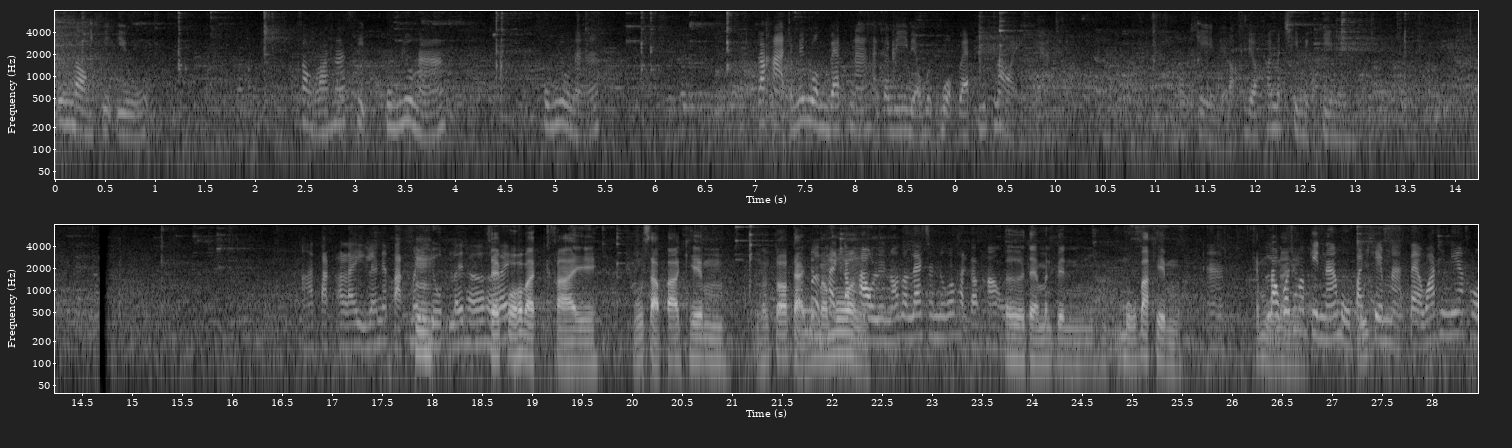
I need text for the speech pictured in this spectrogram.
กุ้งดองซีอิ๊ว250 คุ้มอยู่นะ คุ้มอยู่นะ ราคาจะไม่รวมแวตนะอาจจะมีเดี๋ยวบวกแวตนิดหน่อย เงี้ยโอเคเดี๋ยวเราเดี๋ยวค่อยมาชิมอีกทีหนึงอะตักอะไรอีกแล้วเนี่ยตักไม่หยุดเลยเธอใช้เฮ้ยโป๊ผัดไข่หมูสับปลาเค็ม แล้วก็ไก่เหมืเป็อนนมะผัดม่กะวง เพราเลยเนาะตอนแรกฉันนึกว่าผัดกะเพราเออ แต่มันเป็นหมูปลาเค็มอะแค่หมูเราก็ในชอบกินนะหมูปลาเค็มอะแต่ว่าที่เนี่ยเขา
